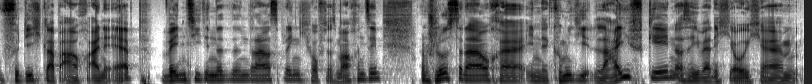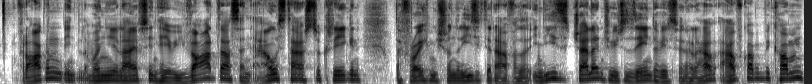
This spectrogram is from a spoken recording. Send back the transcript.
für dich glaube ich auch eine App, wenn sie den dann rausbringen. Ich hoffe, das machen sie. Am Schluss dann auch äh, in der Community live gehen. Also hier werde ich euch ähm, fragen, wenn ihr live sind, hey, wie war das, einen Austausch zu kriegen? Da freue ich mich schon riesig darauf. Also in dieser Challenge wirst du sehen, da wirst du eine Aufgabe bekommen,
